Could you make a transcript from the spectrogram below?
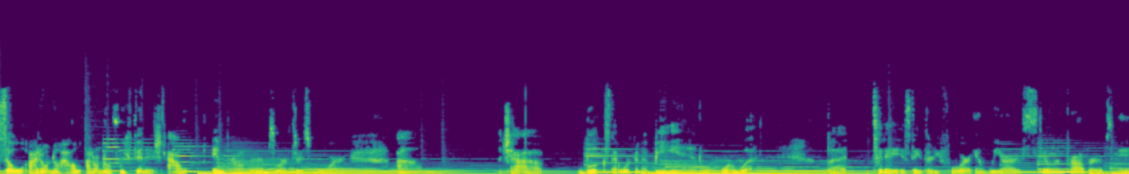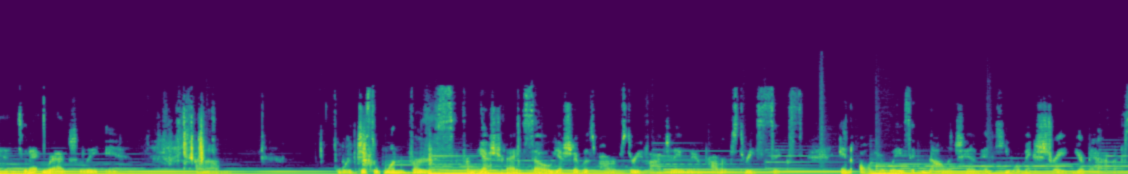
so I don't know how, I don't know if we finish out in Proverbs or if there's more, um, chat, uh, books that we're going to be in or, or what. But Today is day 34, and we are still in Proverbs. And today we're actually in, um, we're just one verse from yesterday. So yesterday was Proverbs 3 5. Today we're in Proverbs 3 6. In all your ways, acknowledge him, and he will make straight your paths.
